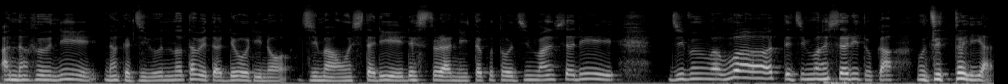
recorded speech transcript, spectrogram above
あんな風になんか自分の食べた料理の自慢をしたりレストランに行ったことを自慢したり自分はうわーって自慢したりとかもう絶対嫌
